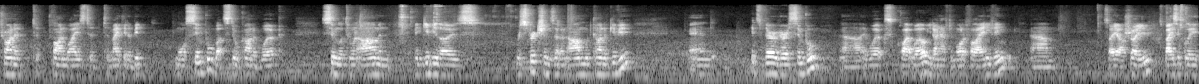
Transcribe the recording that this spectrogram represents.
trying to, to find ways to, to make it a bit more simple but still kind of work similar to an arm and, and give you those restrictions that an arm would kind of give you. And it's very, very simple. Uh, it works quite well. You don't have to modify anything. Um, so yeah, I'll show you. It's basically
